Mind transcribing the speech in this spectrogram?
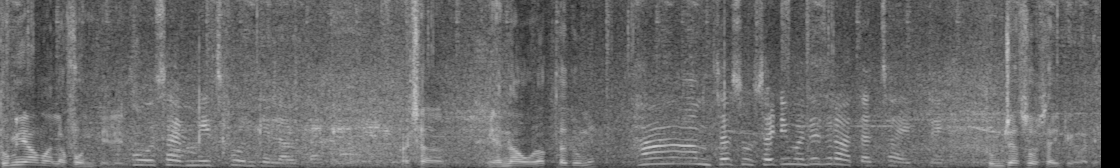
तुम्ही आम्हाला फोन केले हो साहेब मीच फोन केला होता. अच्छा यांना ओळखता तुम्ही? हां आमच्या सोसायटीमध्येच राहतात साहेब ते. तुमच्या सोसायटीमध्ये?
